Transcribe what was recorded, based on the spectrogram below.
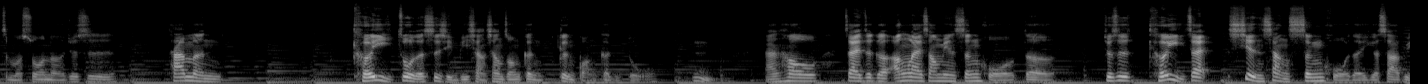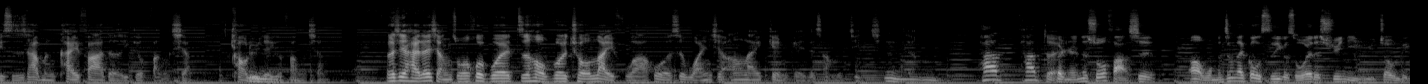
怎么说呢？就是他们可以做的事情比想象中更更广更多。嗯，然后在这个 online 上面生活的，就是可以在线上生活的一个 service 是他们开发的一个方向。考虑的一个方向，嗯，而且还在想说会不会之后 virtual life 啊，或者是玩一些 online game 可以在上面进行。嗯嗯，他他本人的说法是，哦，我们正在构思一个所谓的虚拟宇宙领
